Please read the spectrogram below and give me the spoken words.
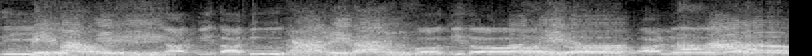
တိပိငှဝေတိညာထွေ တာတုညာထွေတာတုဟောသည်တော်ဟောသည်တော်အာလုံးအာလုံး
